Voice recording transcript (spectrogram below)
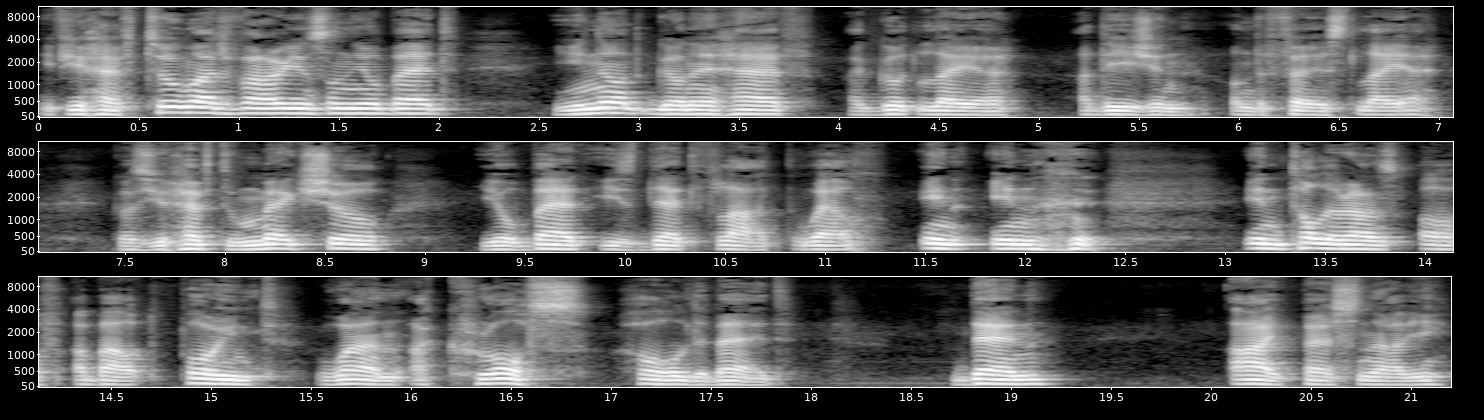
If you have too much variance on your bed you're not gonna have a good layer adhesion on the first layer because you have to make sure your bed is dead flat. Well in in in tolerance of about 0.1 across whole the bed then I personally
